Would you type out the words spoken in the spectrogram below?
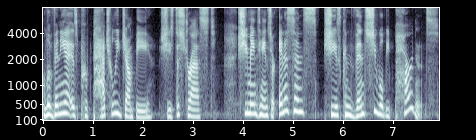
Lavinia is perpetually jumpy. She's distressed. She maintains her innocence. She is convinced she will be pardoned.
